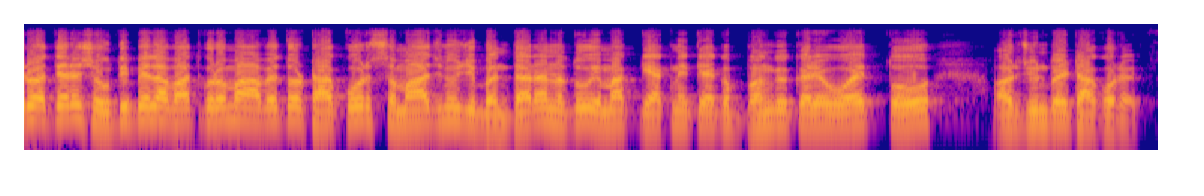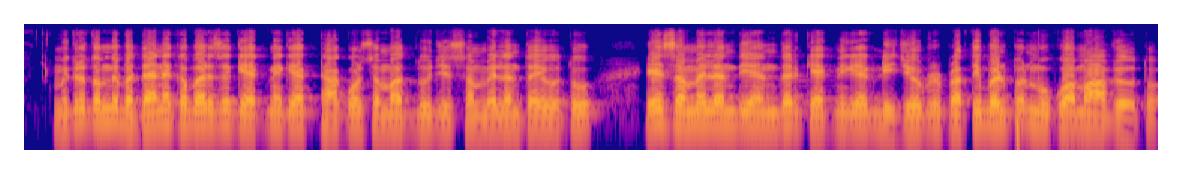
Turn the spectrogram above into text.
મિત્રો, અત્યારે સૌથી પહેલા વાત કરવામાં આવે તો ઠાકોર સમાજનું જે બંધારણ હતું, એમાં ક્યાંક ને ક્યાંક ભંગ કર્યો હોય તો અર્જુનભાઈ ઠાકોરે. મિત્રો, તમને બધાને ખબર છે ક્યાંક ને ક્યાંક ઠાકોર સમાજનું જે સંમેલન થયું હતું, એ સંમેલનની અંદર ક્યાંક ને ક્યાંક ડીજે ઉપર પ્રતિબંધ પણ મૂકવામાં આવ્યો હતો.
